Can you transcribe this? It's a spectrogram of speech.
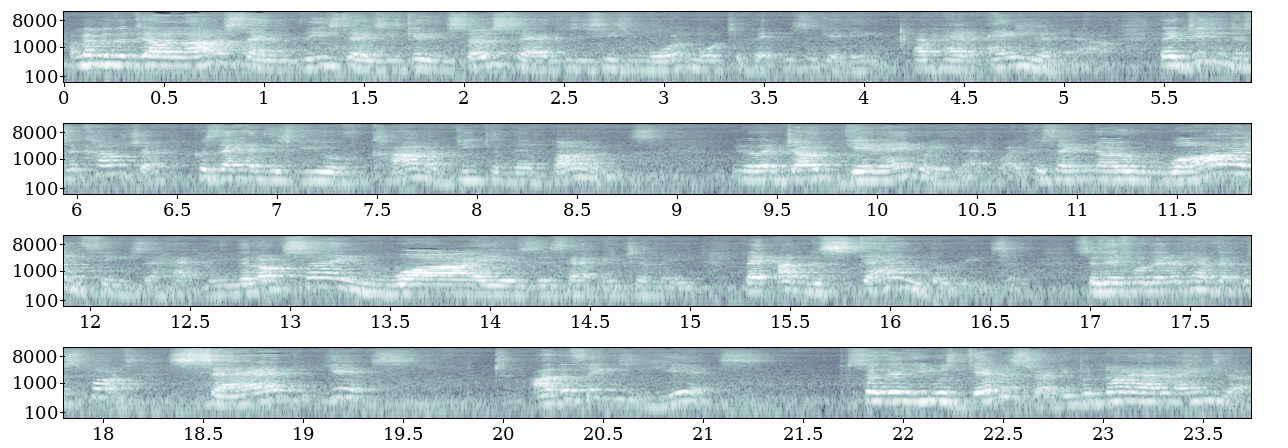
I remember the Dalai Lama saying that these days he's getting so sad because he sees more and more Tibetans are getting have had anger now. They didn't as a culture because they had this view of karma deep in their bones. You know, they don't get angry in that way because they know why things are happening. They're not saying, why is this happening to me? They understand the reason. So therefore they don't have that response. Sad, yes. Other things, yes. So then he was demonstrating, but not out of anger,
